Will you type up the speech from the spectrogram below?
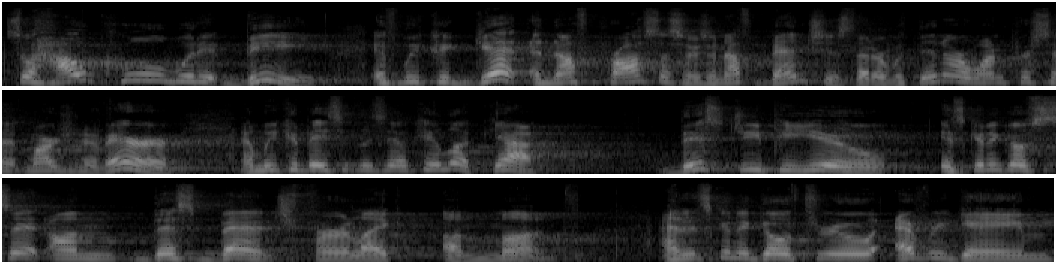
So how cool would it be if we could get enough processors, enough benches that are within our 1% margin of error, and we could basically say, okay, look, yeah, this GPU is going to go sit on this bench for like a month, and it's going to go through every game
